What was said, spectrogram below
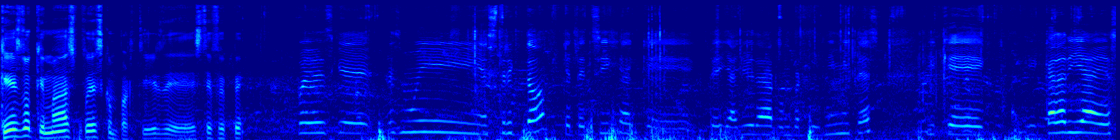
¿Qué es lo que más puedes compartir de este FP? Pues que es muy estricto, que te exige, que te ayuda a romper tus límites y que cada día es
